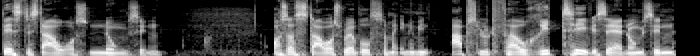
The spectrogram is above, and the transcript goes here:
bedste Star Wars nogensinde. Og så Star Wars Rebels, som er en af mine absolut favorit tv-serier nogensinde.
